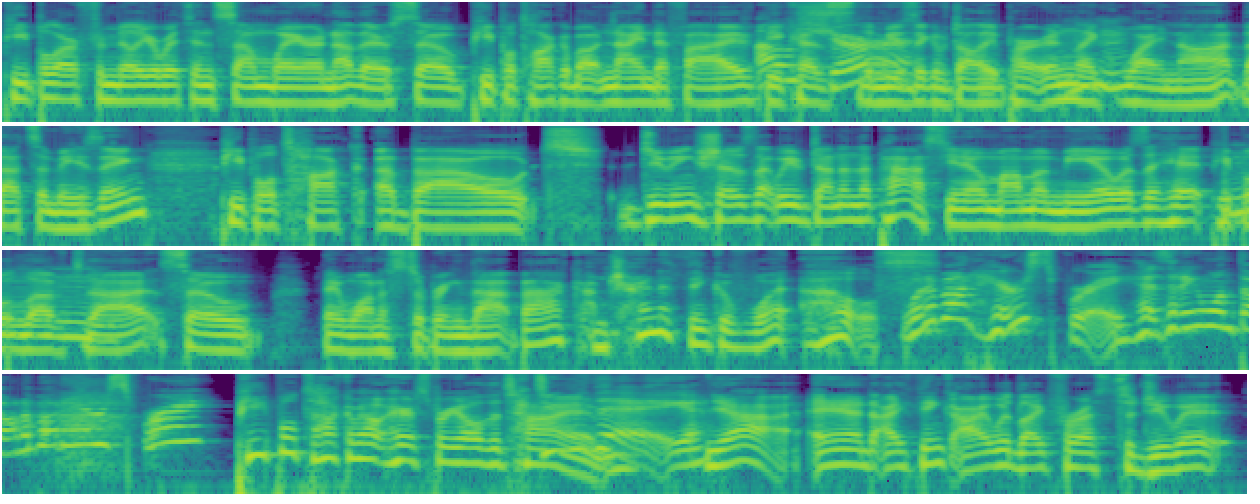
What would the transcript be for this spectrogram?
people are familiar with in some way or another. So people talk about nine to five because sure. the music of Dolly Parton, mm-hmm. like, why not? That's amazing. People talk about doing shows that we've done in the past. You know, Mamma Mia was a hit. People mm. loved that. So they want us to bring that back. I'm trying to think of what else. What about hairspray? Has anyone thought about hairspray? People talk about hairspray all the time. Do they? Yeah. And I think I would like for us to do it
